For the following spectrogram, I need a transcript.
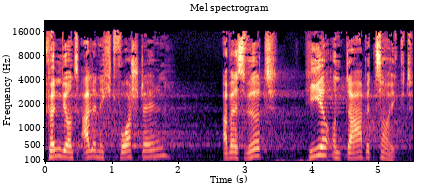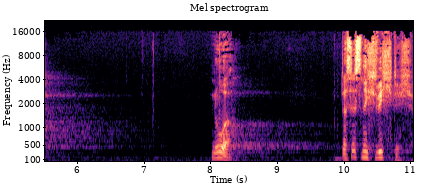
können wir uns alle nicht vorstellen, aber es wird hier und da bezeugt. Nur, das ist nicht wichtig.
